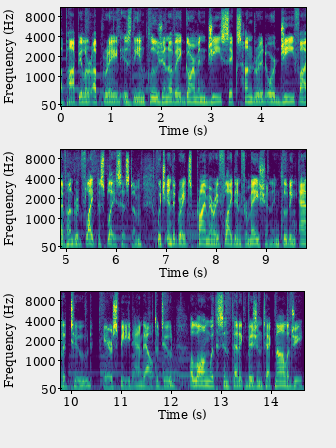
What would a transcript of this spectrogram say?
A popular upgrade is the inclusion of a Garmin G600 or G500 flight display system, which integrates primary flight information, including attitude, airspeed, and altitude, along with synthetic vision technology,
